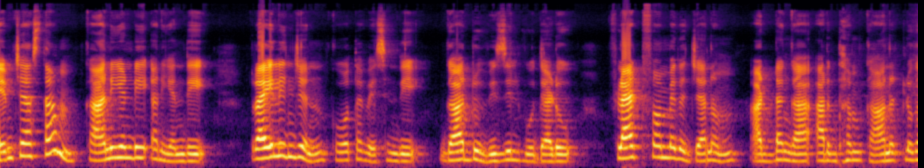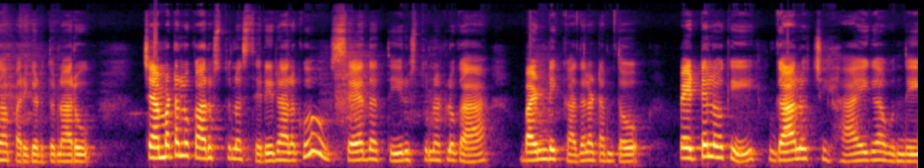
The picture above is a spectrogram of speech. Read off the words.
ఏం చేస్తాం? కానియండి అని అంది. రైల్ ఇంజిన్ కోత వేసింది. గార్డు విజిల్ ఊదాడు. ప్లాట్ఫామ్ మీద జనం అడ్డంగా అర్థం కానట్లుగా పరిగెడుతున్నారు. చెమటలు కారుస్తున్న శరీరాలకు సేద తీరుస్తున్నట్లుగా బండి కదలటంతో పెట్టెలోకి గాలొచ్చి హాయిగా ఉంది.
